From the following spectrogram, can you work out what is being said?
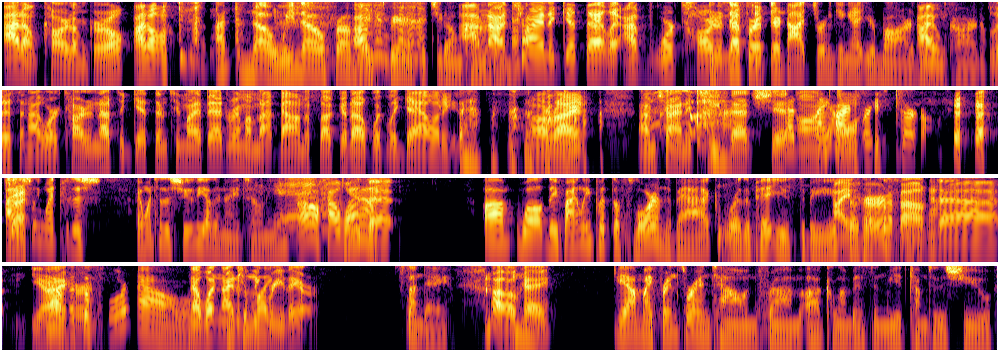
I, don't card them, girl. I don't. I, no, we know from I'm- experience that you don't card I'm not them. trying to get that. Like I've worked hard Except enough for to if they're not drinking at your bar, then I- you card them. Listen, I worked hard enough to get them to my bedroom. I'm not bound to fuck it up with legalities. All right? I'm trying to keep that shit That's on my point. hardworking girl. I actually went to this I went to the shoe the other night, Tony. Oh, how was Yeah. it? Um, well, they finally put the floor in the back where the pit used to be. I so that's heard a about now. that. Yeah, Yeah, I that's heard. a floor now. now, what night You of the week like- were you there? Sunday. Oh, okay. Yeah, my friends were in town from uh, Columbus, and we had come to the shoe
